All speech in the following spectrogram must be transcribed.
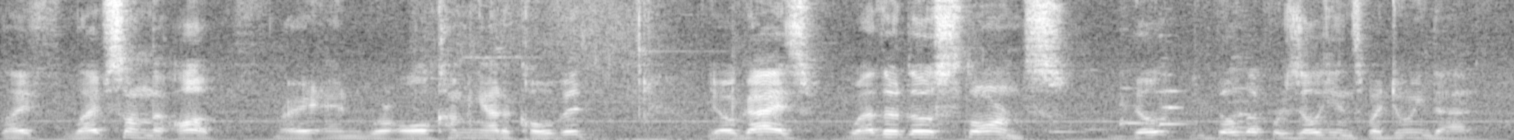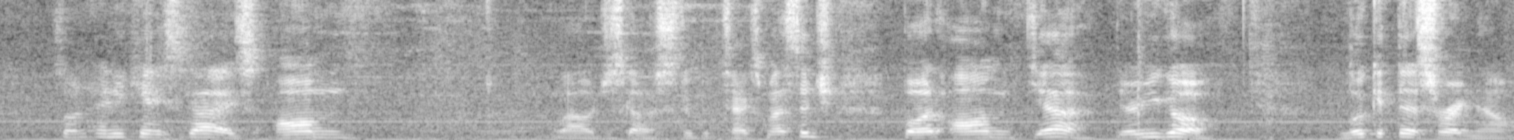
life. Life's on the up, right? And we're all coming out of COVID. Yo, guys, weather those storms build you build up resilience by doing that. So in any case, guys, um, wow, just got a stupid text message, but um, yeah, there you go. Look at this right now.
